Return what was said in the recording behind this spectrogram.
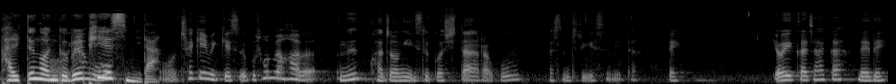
갈등 언급을 향후 피했습니다. 어, 책임 있게 쓰고 소명하는 과정이 있을 것이다라고 말씀드리겠습니다. 네. 여기까지 할까? 네네.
